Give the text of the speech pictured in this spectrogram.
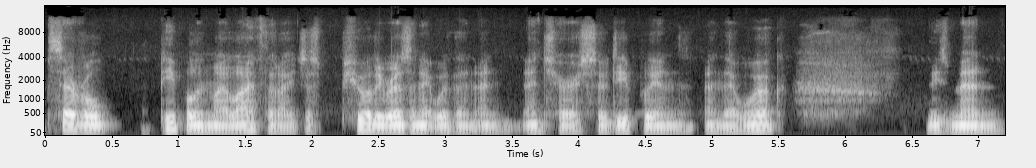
several people in my life that I just purely resonate with and, and, and cherish so deeply and, and their work. These men,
